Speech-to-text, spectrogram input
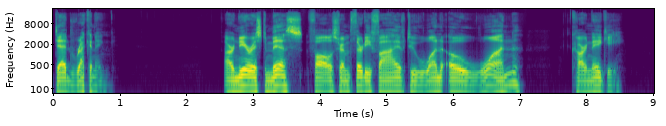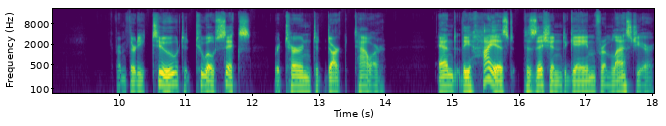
Dead Reckoning. Our nearest miss falls from 35 to 101, Carnegie. From 32 to 206, Return to Dark Tower and the highest positioned game from last year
